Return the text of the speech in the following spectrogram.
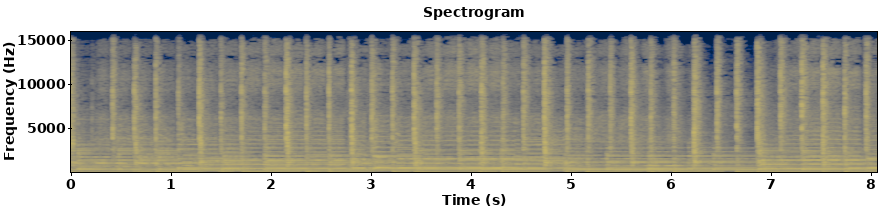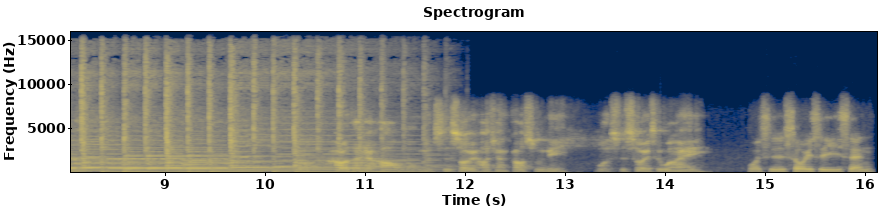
Hello，大家好，我们是兽医，好想告诉你，我是兽医师温 A，我是兽医师医生。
